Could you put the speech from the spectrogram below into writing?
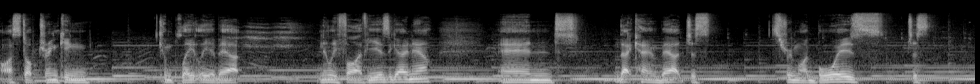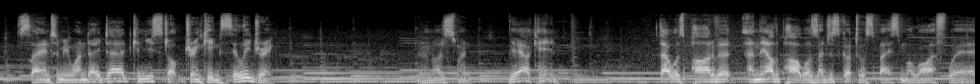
I stopped drinking completely about nearly five years ago now. And that came about just through my boys just saying to me one day, Dad, can you stop drinking silly drink? And I just went, yeah, I can. That was part of it. And the other part was I just got to a space in my life where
